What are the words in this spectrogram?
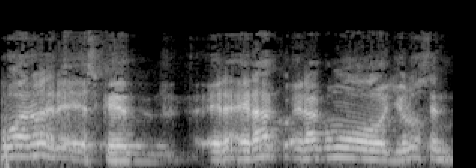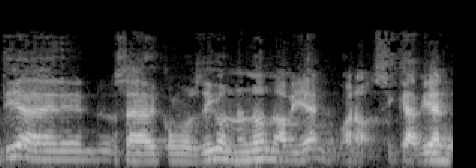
Bueno, es que era, era, era como yo lo sentía, en- o sea, como os digo, no, no, no habían, bueno, sí que habían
